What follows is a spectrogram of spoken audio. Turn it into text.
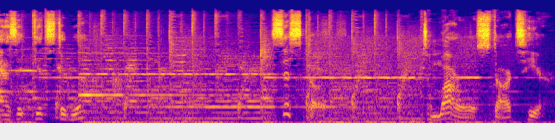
as it gets to work. Cisco, tomorrow starts here.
